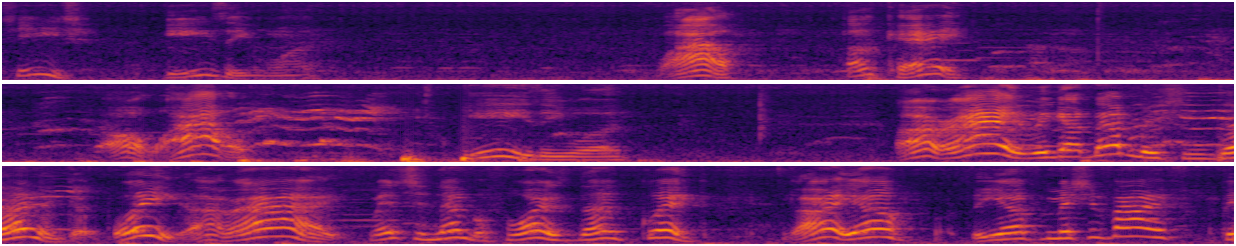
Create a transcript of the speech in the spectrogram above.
Jeez, easy one. Wow. Okay. Oh, wow. Easy one. Alright, we got that mission done and complete. Alright. Mission number four is done quick. Alright, y'all. See y'all for mission five. Peace.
